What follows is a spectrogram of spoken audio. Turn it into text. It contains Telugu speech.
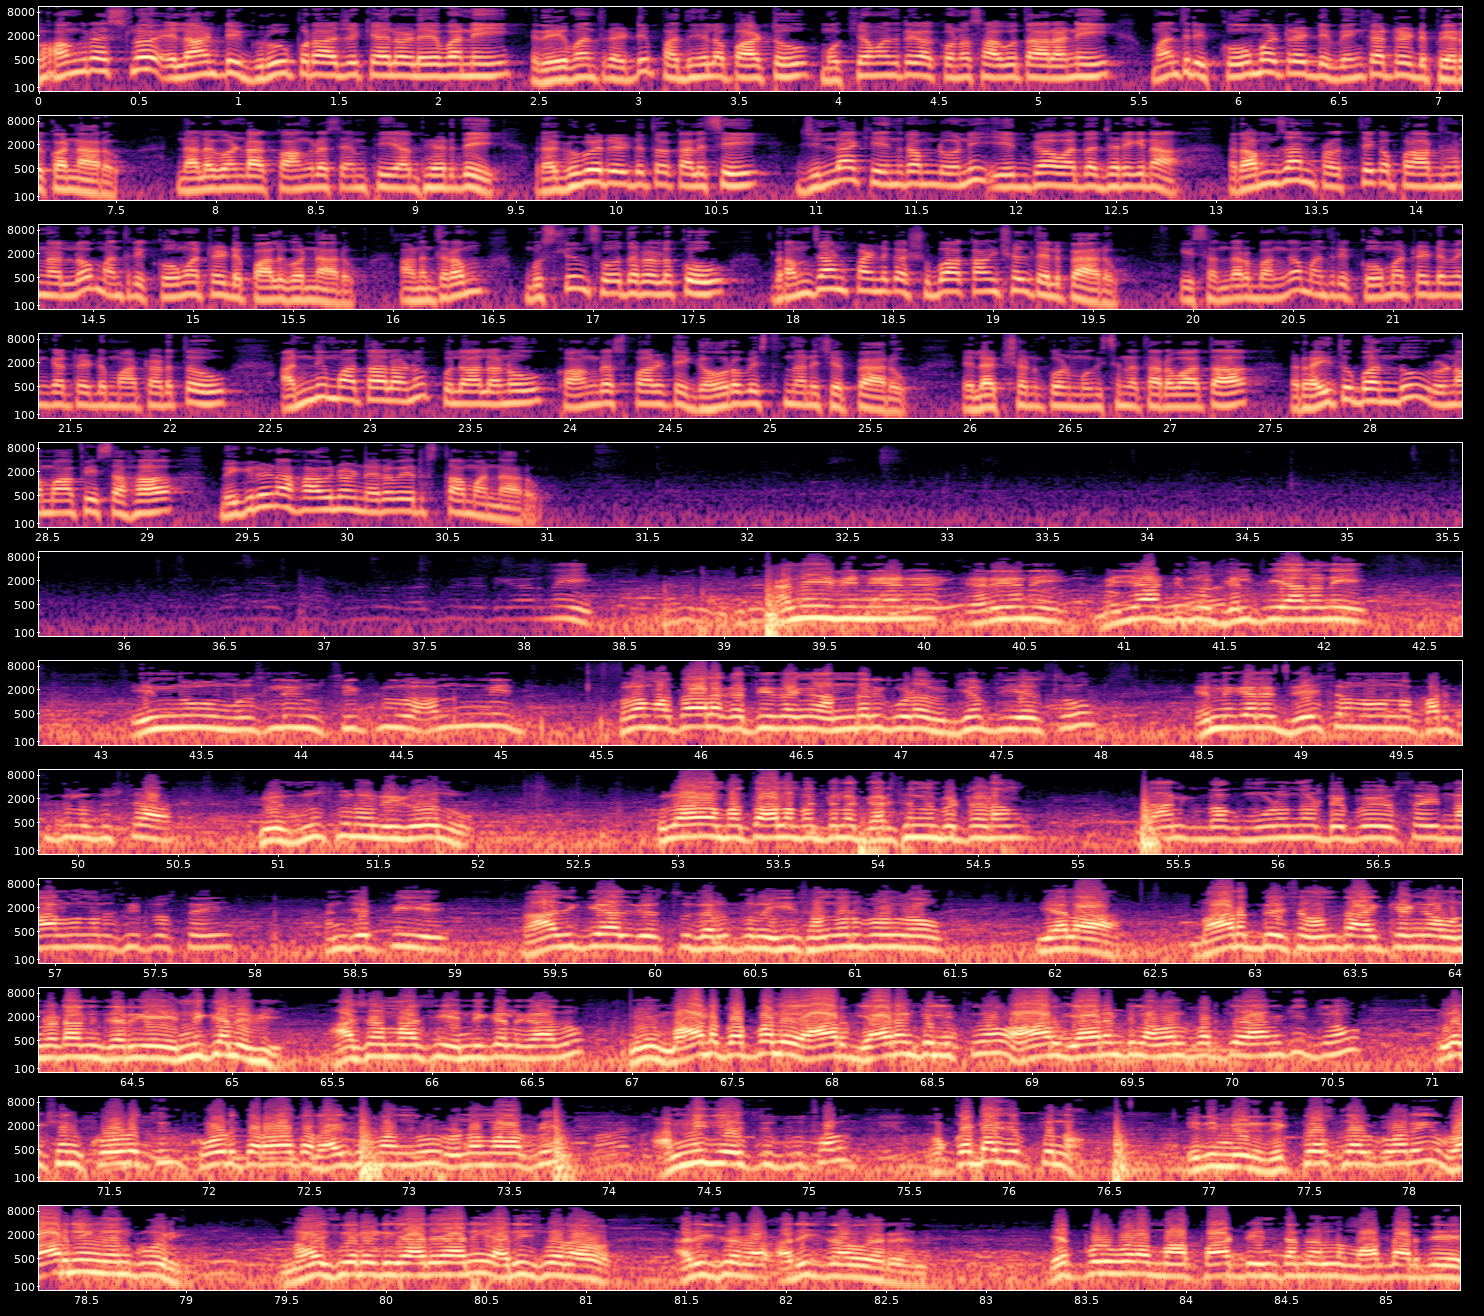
కాంగ్రెస్లో ఎలాంటి గ్రూప్ రాజకీయాలు లేవని రేవంత్ రెడ్డి పదేళ్ళ పాటు ముఖ్యమంత్రిగా కొనసాగుతారని మంత్రి కోమటిరెడ్డి వెంకటరెడ్డి పేర్కొన్నారు. నల్గొండ కాంగ్రెస్ ఎంపీ అభ్యర్థి రఘువీర్ రెడ్డితో కలిసి జిల్లా కేంద్రంలోని ఈద్గా వద్ద జరిగిన రంజాన్ ప్రత్యేక ప్రార్థనల్లో మంత్రి కోమటిరెడ్డి పాల్గొన్నారు. అనంతరం ముస్లిం సోదరులకు రంజాన్ పండుగ శుభాకాంక్షలు తెలిపారు. ఈ సందర్భంగా మంత్రి కోమటిరెడ్డి వెంకటరెడ్డి మాట్లాడుతూ అన్ని మతాలను కులాలను కాంగ్రెస్ పార్టీ గౌరవిస్తుందని చెప్పారు. ఎలక్షన్ కోడ్ ముగిసిన తర్వాత రైతు బంధు రుణమాఫీ సహా మిగిలిన హామీలను నెరవేరుస్తామన్నారు. గారిని విని మెజార్టీతో హిందూ ముస్లిం సిక్కు అన్ని కుల మతాలకు అతీతంగా అందరికీ కూడా విజ్ఞప్తి చేస్తూ ఎందుకంటే దేశంలో ఉన్న పరిస్థితుల దృష్ట్యా మీరు చూస్తున్నారు ఈరోజు కులాల మతాల మధ్యలో ఘర్షణలు పెట్టడం దానికి మాకు మూడు వందల డెబ్బై వస్తాయి నాలుగు వందల సీట్లు వస్తాయి అని చెప్పి రాజకీయాలు చేస్తూ జరుగుతున్న ఈ సందర్భంలో ఇలా భారతదేశం అంతా ఐక్యంగా ఉండడానికి జరిగే ఎన్నికలు ఇవి. ఆషామాషి ఎన్నికలు కాదు. మీ మాట తప్పలేదు ఆరు గ్యారంటీలు ఇచ్చినాం. ఆరు గ్యారంటీలు అమలు పరిచడానికి ఇచ్చినాం. ఎలక్షన్ కోడ్ వచ్చింది. కోడ్ తర్వాత రైతు బంధు రుణమాఫీ అన్ని చేసి చూపిస్తాం. ఒక్కటే చెప్తున్నా. ఇది మీరు రిక్వెస్ట్ అనుకోరి వార్నింగ్ అనుకోరి మహేశ్వర్ రెడ్డి గారు కానీ హరీశ్వరరావు హరీశ్వరరావు హరీష్ రావు గారు కానీ ఎప్పుడు కూడా మా పార్టీ ఇంటర్నల్లో మాట్లాడితే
